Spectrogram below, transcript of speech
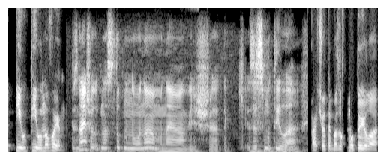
пів-пів новин. Ти знаєш, от наступна новина мене більше так засмутила. А що тебе засмутило?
